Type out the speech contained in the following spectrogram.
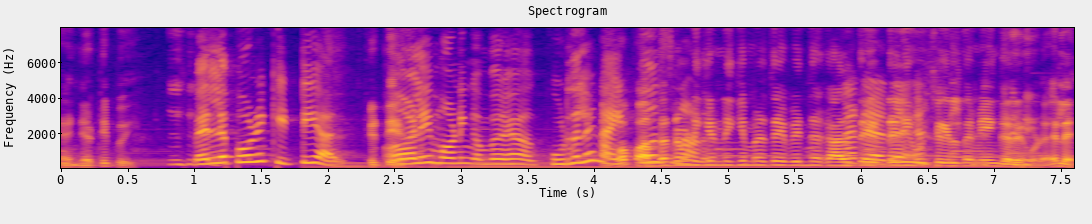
ഞാൻ ഞെട്ടിപ്പോയി. വല്ലപ്പോഴും കിട്ടിയാൽ. ഏർലി മോർണിംഗ് കൂടുതലും നൈറ്റ് പന്ത്രണ്ട് മണിക്ക് പിന്നെ കാലത്തെ ഇഡലി ഉച്ചയിലത്തെ മീൻ കറിയും കൂടെ അല്ലേ?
